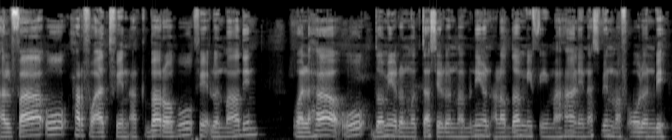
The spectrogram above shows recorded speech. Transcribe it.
Al-fa'u harfu atfin akbarahu fi'lun madin wal ha'u dhamirun muttasilun mabniun ala dhammi fi mahali nasbin maf'ulun bih.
